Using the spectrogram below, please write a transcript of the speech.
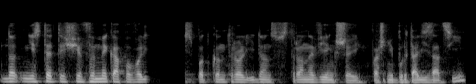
no, niestety się wymyka powoli spod kontroli, idąc w stronę większej właśnie brutalizacji?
